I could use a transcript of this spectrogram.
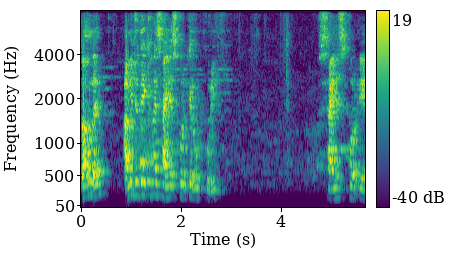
তাহলে আমি যদি এখানে সাইন স্কোয়ারকে রুট করি, সাইন স্কোয়ার এ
